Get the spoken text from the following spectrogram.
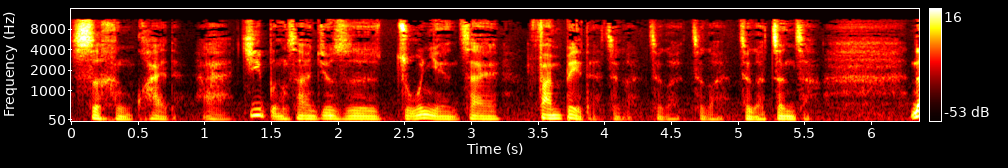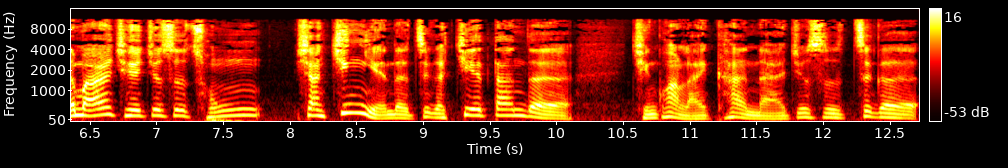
是很快的，啊，基本上就是逐年在翻倍的这个这个这个这个增长。那么而且就是从像今年的这个接单的情况来看呢，就是这个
